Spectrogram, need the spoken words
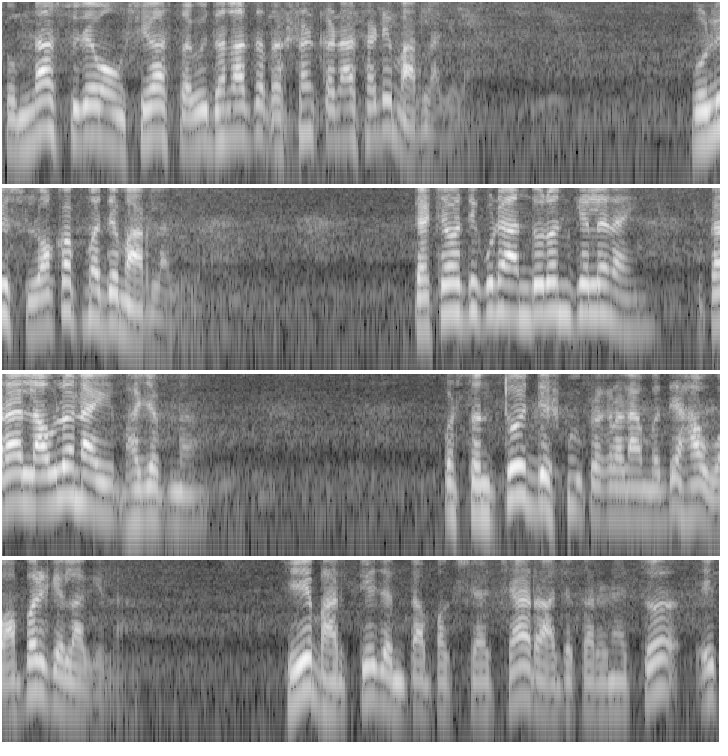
सोमनाथ सूर्यवंशी हा संविधानाचं रक्षण करण्यासाठी मारला गेला. पोलीस लॉकअपमध्ये मारला गेला. त्याच्यावरती कोणी आंदोलन केलं नाही करायला लावलं नाही भाजपनं. पण संतोष देशमुख प्रकरणामध्ये हा वापर केला गेला. हे भारतीय जनता पक्षाच्या राजकारण्याचं एक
